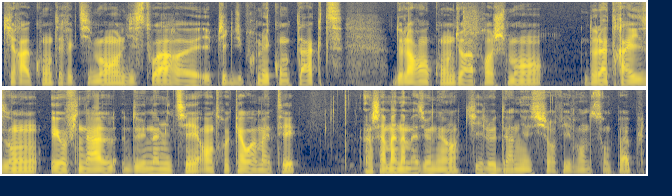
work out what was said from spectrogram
qui raconte effectivement l'histoire euh, épique du premier contact, de la rencontre, du rapprochement, de la trahison et au final d'une amitié entre Kawamate, un chaman amazonien qui est le dernier survivant de son peuple,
